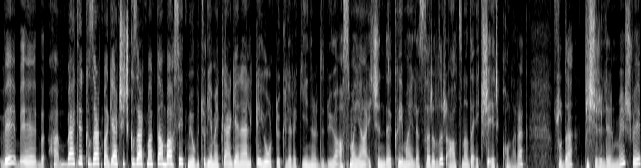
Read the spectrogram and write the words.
Ve e, belki de kızartma, gerçi hiç kızartmaktan bahsetmiyor. Bu tür yemekler genellikle yoğurt dökülerek yenirdi diyor. Asma yağı içinde kıymayla sarılır, altına da ekşi erik konarak suda pişirilirmiş ve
